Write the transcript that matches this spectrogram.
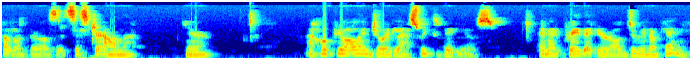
Hello girls, it's Sister Alma here. I hope you all enjoyed last week's videos and I pray that you're all doing okay.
